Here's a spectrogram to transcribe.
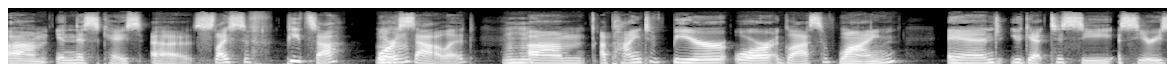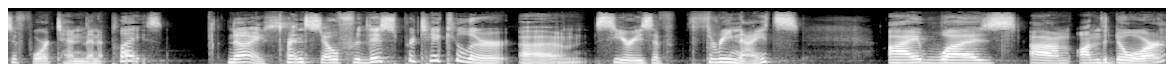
um, in this case, a slice of pizza or Mm-hmm. a salad, um, a pint of beer or a glass of wine, and you get to see a series of four 10 minute plays. Nice. And so for this particular um, series of three nights, I was um, on the door,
